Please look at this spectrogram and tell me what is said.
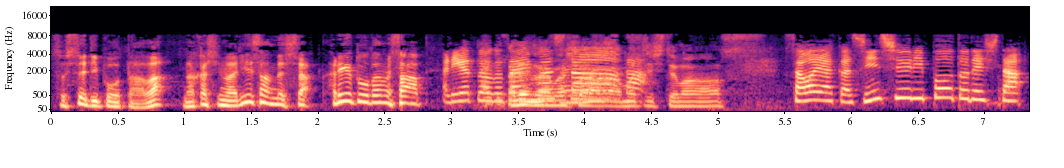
そしてリポーターは中島理恵さんでした。ありがとうございました。ありがとうございました。お待ちしてます。爽やか新州リポートでした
